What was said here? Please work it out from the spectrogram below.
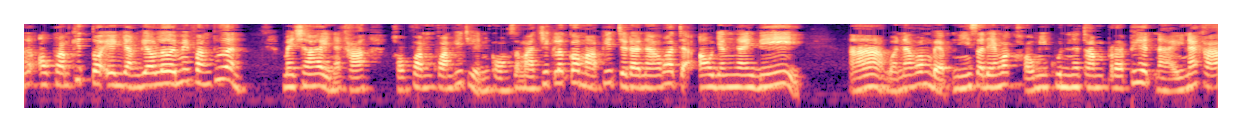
แล้วเอาความคิดตัวเองอย่างเดียวเลย ไม่ฟังเพื่อนไม่ใช่นะคะ เขาฟังความคิดเห็นของสมาชิกแล้วก็มาพิจารณาว่าจะเอายังไงดี อ่าหัวหน้าห้องแบบนี้แสดงว่าเขามีคุณธรรมประเภทไหนนะคะ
